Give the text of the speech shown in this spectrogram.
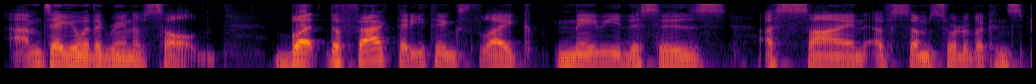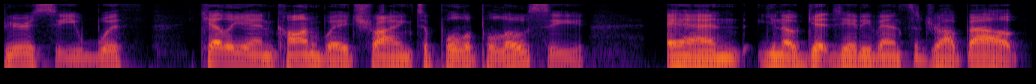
I'm taking with a grain of salt. But the fact that he thinks like maybe this is a sign of some sort of a conspiracy with Kellyanne Conway trying to pull a Pelosi and, you know, get JD Vance to drop out.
